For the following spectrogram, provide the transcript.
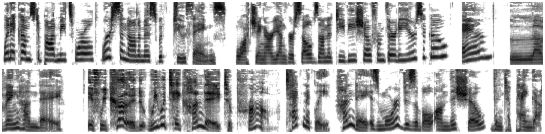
When it comes to Pod Meets World, we're synonymous with two things watching our younger selves on a TV show from 30 years ago and loving Hyundai. If we could, we would take Hyundai to prom. Technically, Hyundai is more visible on this show than Topanga.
